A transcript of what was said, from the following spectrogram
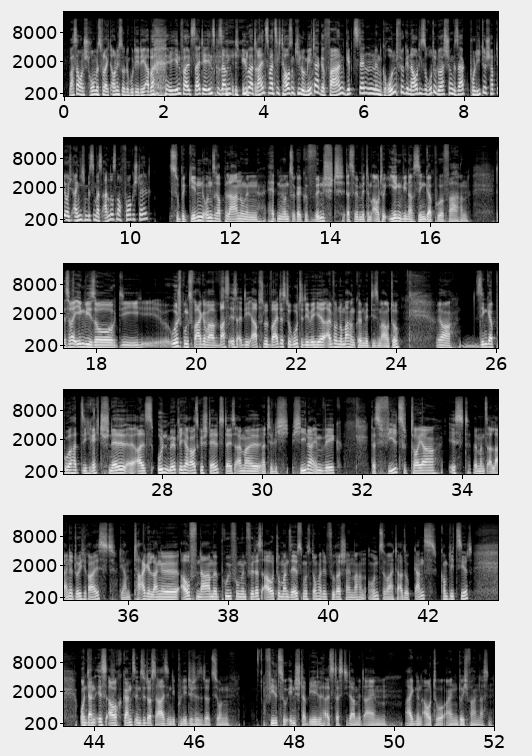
Wasser und Strom ist vielleicht auch nicht so eine gute Idee, aber jedenfalls seid ihr insgesamt über 23.000 Kilometer gefahren. Gibt es denn einen Grund für genau diese Route? Du hast schon gesagt, politisch habt ihr euch eigentlich ein bisschen was anderes noch vorgestellt? Zu Beginn unserer Planungen hätten wir uns sogar gewünscht, dass wir mit dem Auto irgendwie nach Singapur fahren. Das war irgendwie so, die Ursprungsfrage war, was ist die absolut weiteste Route, die wir hier einfach nur machen können mit diesem Auto? Ja, Singapur hat sich recht schnell äh, als unmöglich herausgestellt. Da ist einmal natürlich China im Weg, das viel zu teuer ist, wenn man es alleine durchreist. Die haben tagelange Aufnahmeprüfungen für das Auto. Man selbst muss nochmal den Führerschein machen und so weiter. Also ganz kompliziert. Und dann ist auch ganz in Südostasien die politische Situation viel zu instabil, als dass die da mit einem eigenen Auto einen durchfahren lassen.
